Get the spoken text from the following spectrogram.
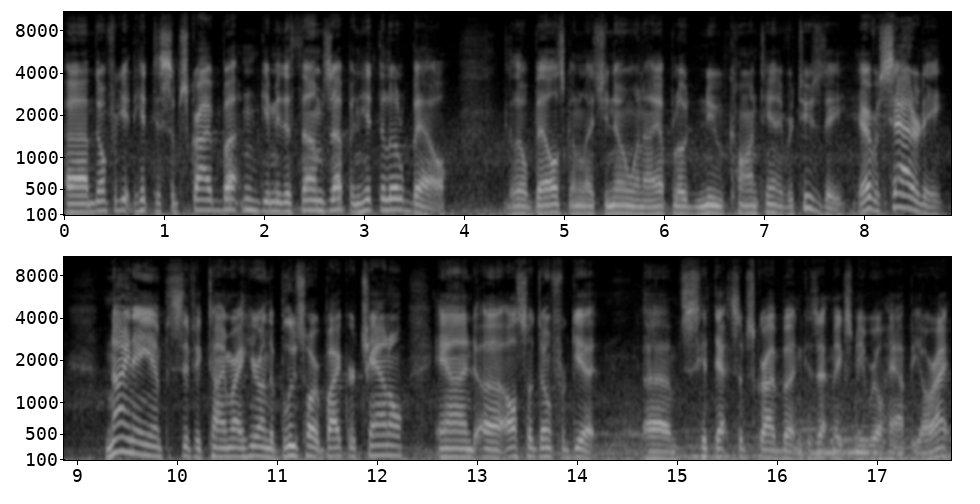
Um, don't forget to hit the subscribe button, give me the thumbs up, and hit the little bell. The little bell's going to let you know when I upload new content every Tuesday, every Saturday. 9 a.m. Pacific time, right here on the Blues Harp Biker channel. And uh, also, don't forget, um, hit that subscribe button because that makes me real happy. All right.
